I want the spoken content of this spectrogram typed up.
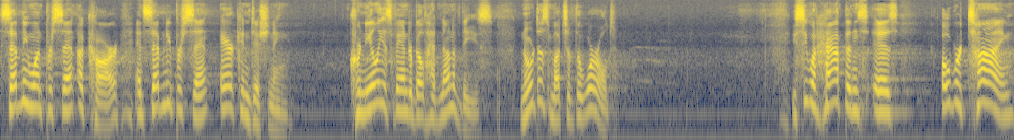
71% a car, and 70% air conditioning. Cornelius Vanderbilt had none of these, nor does much of the world. You see, what happens is over time,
